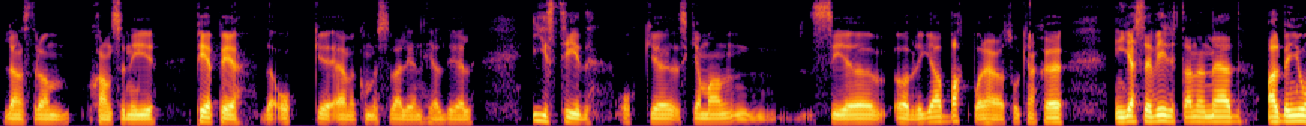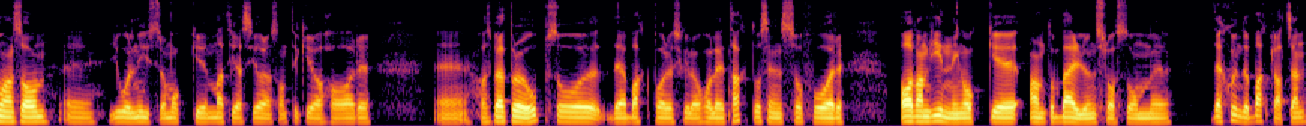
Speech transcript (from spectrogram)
Lennström chansen i PP och eh, även kommer svälja en hel del istid. Och eh, ska man se övriga backpar här så kanske en Jesse Virtanen med Albin Johansson, eh, Joel Nyström och Mattias Göransson tycker jag har eh, har spelat bra ihop så det backparet skulle hålla intakt och sen så får Adam Ginning och eh, Anton Berglund slåss om eh, den sjunde backplatsen.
